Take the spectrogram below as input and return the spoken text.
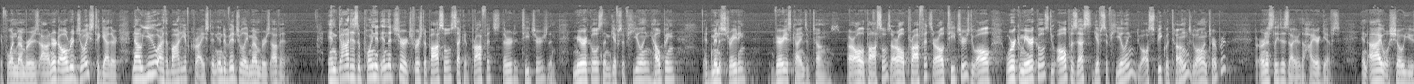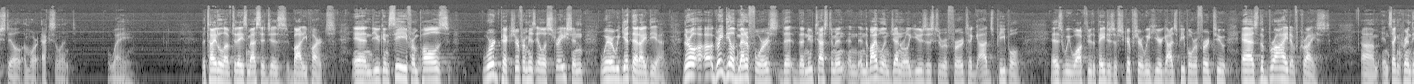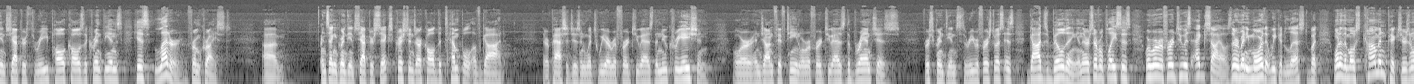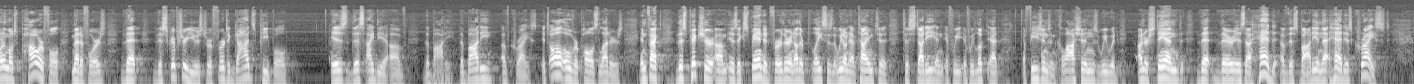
If one member is honored, all rejoice together. Now you are the body of Christ and individually members of it. And God has appointed in the church first apostles, second prophets, third teachers, then miracles, then gifts of healing, helping, administrating, and various kinds of tongues. Are all apostles? Are all prophets? Are all teachers? Do all work miracles? Do all possess gifts of healing? Do all speak with tongues? Do all interpret? But earnestly desire the higher gifts, and I will show you still a more excellent way. The title of today's message is Body Parts. And you can see from Paul's word picture, from his illustration, where we get that idea. There are a great deal of metaphors that the New Testament and, and the Bible in general uses to refer to God's people. As we walk through the pages of Scripture, we hear God's people referred to as the bride of Christ. Um, in 2 Corinthians chapter 3, Paul calls the Corinthians his letter from Christ. Um, in 2 Corinthians chapter 6, Christians are called the temple of God. There are passages in which we are referred to as the new creation, or in John 15, we're referred to as the branches. 1 Corinthians 3 refers to us as God's building, and there are several places where we're referred to as exiles. There are many more that we could list, but one of the most common pictures and one of the most powerful metaphors that the scripture used to refer to God's people is this idea of the body, the body of Christ. It's all over Paul's letters. In fact, this picture um, is expanded further in other places that we don't have time to, to study. And if we, if we looked at Ephesians and Colossians, we would understand that there is a head of this body, and that head is Christ.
